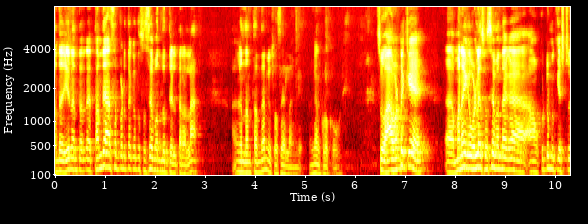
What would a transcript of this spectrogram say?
ಅದು ಏನಂತಂದರೆ, ತಂದೆ ಆಸೆ ಪಡ್ತಕ್ಕಂಥ ಸೊಸೆ ಬಂದು ಅಂತ ಹೇಳ್ತಾರಲ್ಲ ಹಂಗೆ ನನ್ನ ತಂದೆ, ನೀವು ಸೊಸೆ ಇಲ್ಲ ಹಂಗೆ ಹಂಗೆ ಅನ್ಕೊಳಕ್ಕೆ ಸೊ ಆ ಮಟ್ಟಕ್ಕೆ ಮನೆಗೆ ಒಳ್ಳೆ ಸೊಸೆ ಬಂದಾಗ ಆ ಕುಟುಂಬಕ್ಕೆ ಎಷ್ಟು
